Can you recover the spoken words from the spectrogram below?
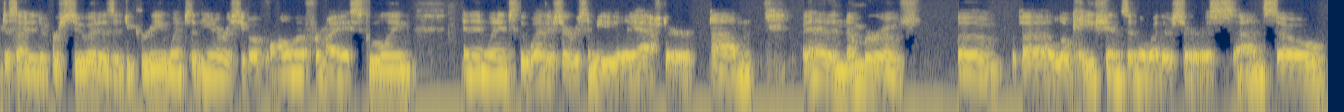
decided to pursue it as a degree. Went to the University of Oklahoma for my schooling, and then went into the Weather Service immediately after. Um, been at a number of of uh, locations in the Weather Service, um, so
